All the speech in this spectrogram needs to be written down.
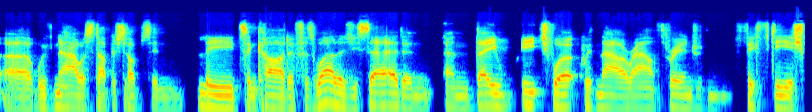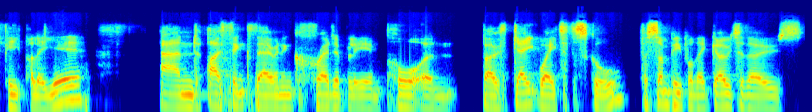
Uh, we've now established hubs in Leeds and Cardiff as well, as you said, and and they each work with now around 350-ish people a year. And I think they're an incredibly important both gateway to the school. For some people, they go to those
